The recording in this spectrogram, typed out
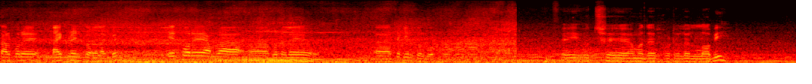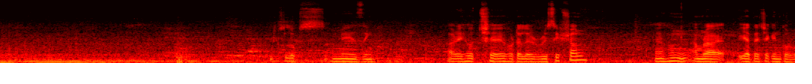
তারপরে বাইক রেন্ট করা লাগবে। এরপরে আমরা হোটেলে চেক ইন করব। এই হচ্ছে আমাদের হোটেলের লবি লুকস অ্যামেজিং আর এই হচ্ছে হোটেলের রিসিপশন এখন আমরা ইয়াতে চেক ইন করব।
